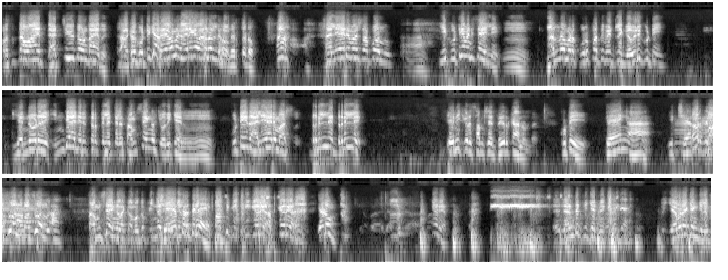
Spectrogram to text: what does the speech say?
പ്രസിദ്ധമായ ഡച്ച് യുദ്ധം ഉണ്ടായത്. അതൊക്കെ കുട്ടിക്ക് അറിയാവുന്ന കാര്യങ്ങളാണല്ലോ. നിർത്തടോ കലിയാരി മാഷ് അപ്പൊ വന്നു. ഈ കുട്ടി മനസ്സിലായില്ലേ? അന്ന് നമ്മുടെ കുറുപ്പത്ത് വീട്ടിലെ ഗൗരിക്കുട്ടി എന്നോട് ഇന്ത്യ ചരിത്രത്തിലെ ചില സംശയങ്ങൾ ചോദിക്കാൻ കുട്ടി ഇത് അലിയാരി മാഷ്. Drill drill. എനിക്കൊരു സംശയം തീർക്കാനുണ്ട്. കുട്ടി തേങ്ങ ഈ സംശയങ്ങളൊക്കെ നമുക്ക് പിന്നെ ക്ഷേത്രത്തിലെ? രണ്ട് ടിക്കറ്റ്. എവിടേക്കെങ്കിലും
